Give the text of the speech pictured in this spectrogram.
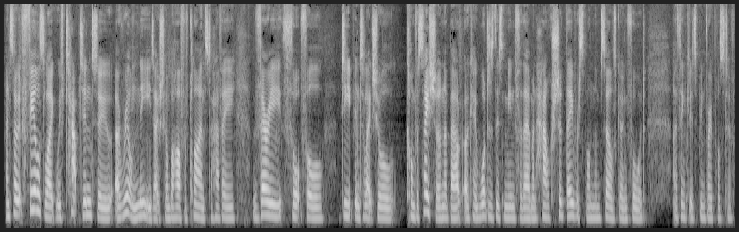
And so it feels like we've tapped into a real need, actually, on behalf of clients to have a very thoughtful, deep intellectual conversation about okay, what does this mean for them and how should they respond themselves going forward? I think it's been very positive.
